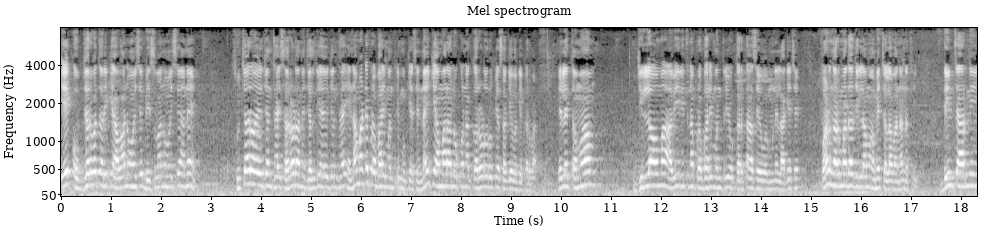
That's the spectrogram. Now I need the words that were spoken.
એક ઓબ્ઝર્વર તરીકે આવવાનું હોય છે, બેસવાનું હોય છે અને સુચારું આયોજન થાય, સરળ અને જલ્દી આયોજન થાય, એના માટે પ્રભારી મંત્રી મૂક્યા છે. નહીં કે અમારા લોકોના કરોડો રૂપિયા સગે વગે કરવા. એટલે તમામ જિલ્લાઓમાં આવી રીતના પ્રભારી મંત્રીઓ કરતા હશે એવું અમને લાગે છે. પણ નર્મદા જિલ્લામાં અમે ચલાવવાના નથી. દિન ચારની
